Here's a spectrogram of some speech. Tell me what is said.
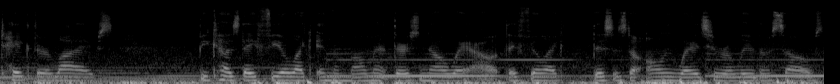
take their lives because they feel like in the moment there's no way out. They feel like this is the only way to relieve themselves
